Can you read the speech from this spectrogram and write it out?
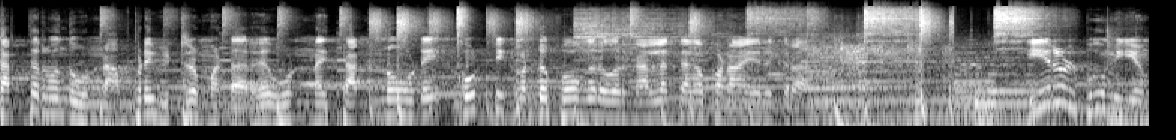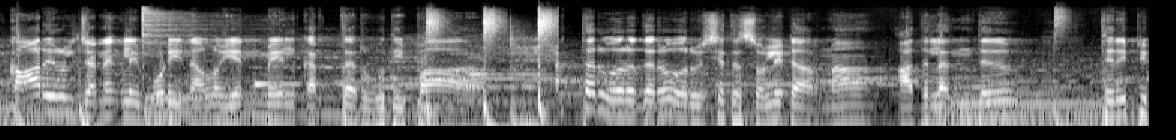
கர்த்தர் வந்து உன்னை அப்படியே விட்டுற மாட்டார் உன்னை தன்னோடே கூட்டி கொண்டு போகிற ஒரு நல்ல தகப்பனாக இருக்கிறார். இருள் பூமியும் காரிருள் ஜனங்களை மூடினாலும் என் மேல் கர்த்தர் உதிப்பார். கர்த்தர் ஒரு தடவை ஒரு விஷயத்த சொல்லிட்டாருன்னா அதுலேருந்து திருப்பி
